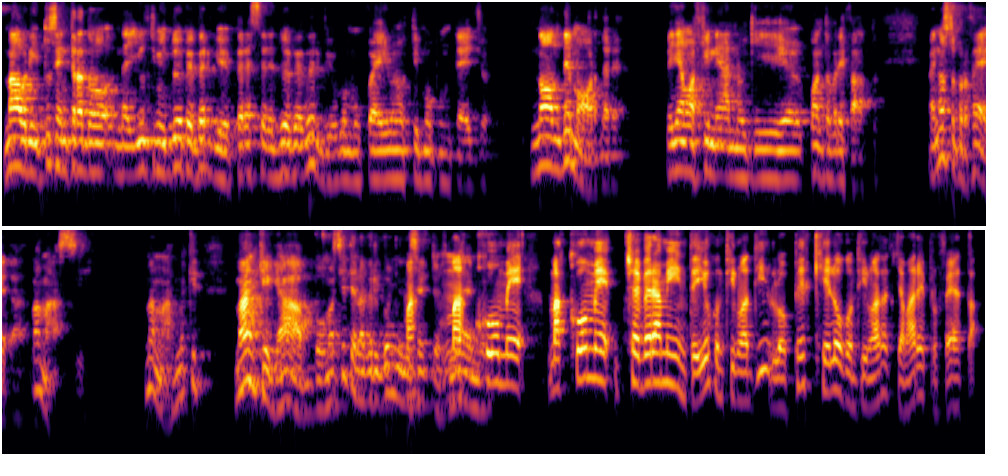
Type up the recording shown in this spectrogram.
Mauri, tu sei entrato negli ultimi due pay per view e per essere due pay per view comunque hai un ottimo punteggio. Non demordere. Vediamo a fine anno chi, quanto avrei fatto. Ma il nostro profeta, ma Massi, ma, ma, ma, che, ma anche Gabbo, ma siete la vergogna ma, di sette ma come, ma come, cioè veramente, io continuo a dirlo, perché l'ho continuato a chiamare profeta?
